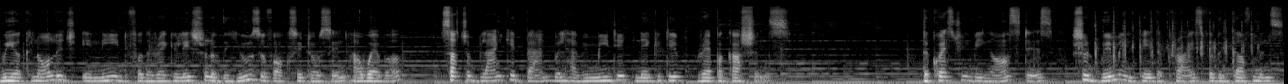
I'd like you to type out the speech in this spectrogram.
We acknowledge a need for the regulation of the use of oxytocin, however, such a blanket ban will have immediate negative repercussions. The question being asked is should women pay the price for the government's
